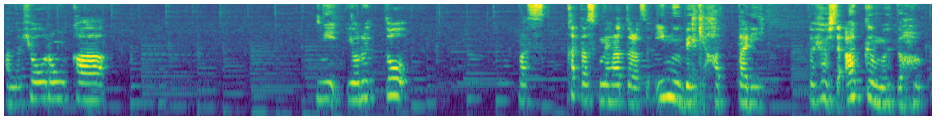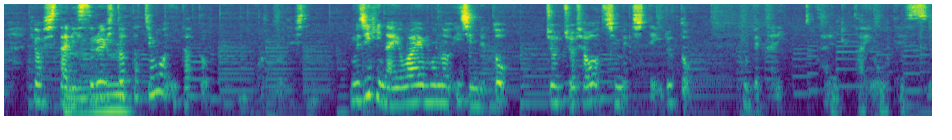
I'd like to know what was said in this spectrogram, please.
あの、評論家によると、まあ、肩すくめハトラスを忌むべきはったりと評して悪夢と評したりする人たちもいたということでした。無慈悲な弱い者いじめと上長者を示していると述べたりされたようです。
